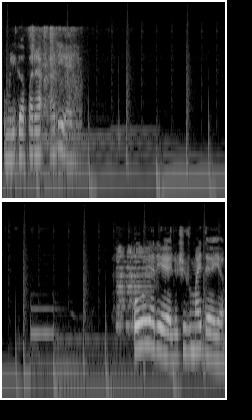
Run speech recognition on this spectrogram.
Vamos ligar para a Arielle. Oi, Arielle, eu tive uma ideia.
